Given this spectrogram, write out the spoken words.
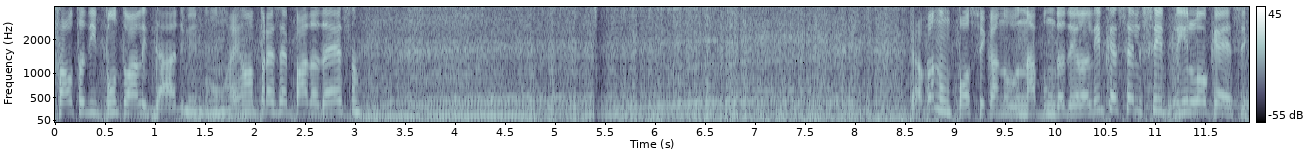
falta de pontualidade, meu irmão. Aí uma presepada dessa. Eu não posso ficar no, na bunda dele ali, porque se ele se enlouquece,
